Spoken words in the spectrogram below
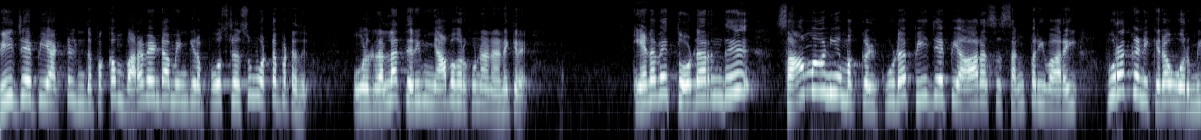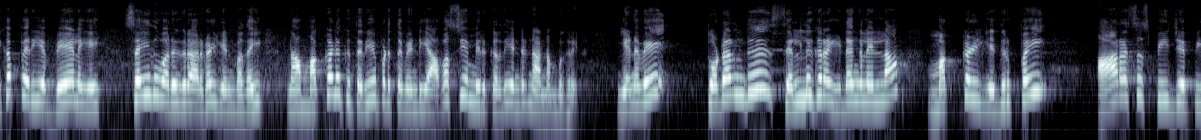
பிஜேபி ஆட்கள் இந்த பக்கம் வர வேண்டாம் என்கிற போஸ்டர்ஸும் ஒட்டப்பட்டது. உங்களுக்கு நல்லா தெரியும் ஞாபகம் இருக்கும்னு நான் நினைக்கிறேன். எனவே தொடர்ந்து சாமானிய மக்கள் கூட பிஜேபி ஆர்எஸ்எஸ் சங் பரிவாரை புறக்கணிக்கிற ஒரு மிகப்பெரிய வேலையை செய்து வருகிறார்கள் என்பதை நாம் மக்களுக்கு தெரியப்படுத்த வேண்டிய அவசியம் இருக்கிறது என்று நான் நம்புகிறேன். எனவே தொடர்ந்து செல்லுகிற இடங்களெல்லாம் மக்கள் எதிர்ப்பை ஆர்எஸ்எஸ் பிஜேபி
